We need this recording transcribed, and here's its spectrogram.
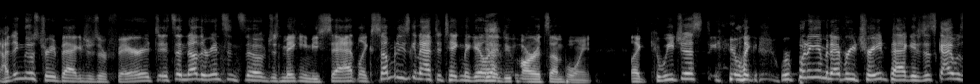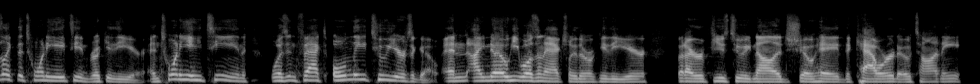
I think those trade packages are fair. It's it's another instance though of just making me sad. Like somebody's gonna have to take Miguel yeah. Andujar at some point. Like, can we just like we're putting him in every trade package? This guy was like the 2018 rookie of the year, and 2018 was in fact only two years ago. And I know he wasn't actually the rookie of the year, but I refuse to acknowledge Shohei the coward Ohtani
